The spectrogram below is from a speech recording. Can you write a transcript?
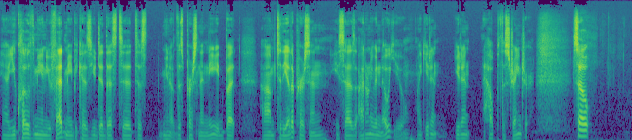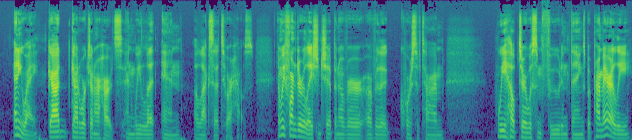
You know, you clothed me and you fed me because you did this to to you know this person in need. But um, to the other person, he says, I don't even know you. Like you didn't you didn't help the stranger. So Anyway, God God worked on our hearts, and we let in Alexa to our house, and we formed a relationship. And over over the course of time, we helped her with some food and things, but primarily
